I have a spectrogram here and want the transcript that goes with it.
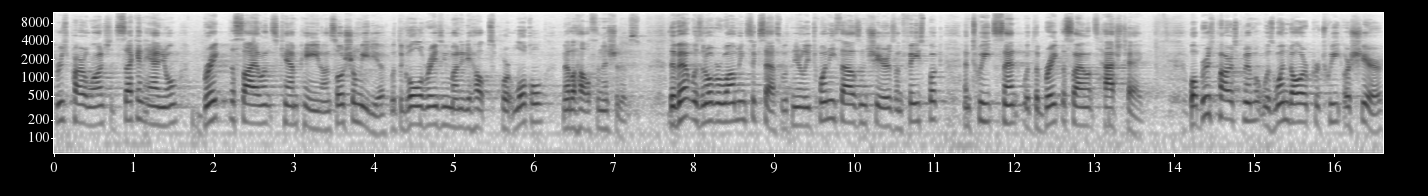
Bruce Power launched its second annual Break the Silence campaign on social media with the goal of raising money to help support local mental health initiatives. The event was an overwhelming success with nearly 20,000 shares on Facebook and tweets sent with the Break the Silence hashtag. While Bruce Power's commitment was $1 per tweet or share,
